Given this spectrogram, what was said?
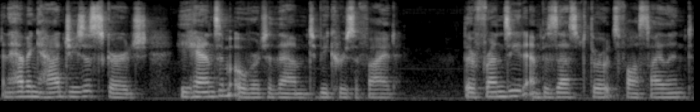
And having had Jesus scourged, he hands him over to them to be crucified. Their frenzied and possessed throats fall silent,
